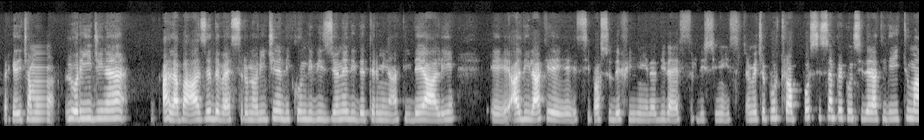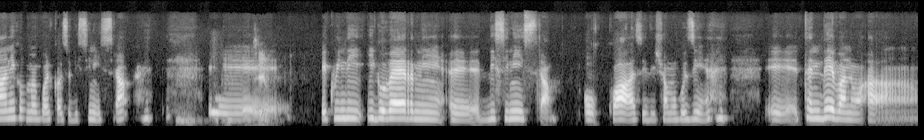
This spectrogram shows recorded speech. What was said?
perché diciamo l'origine alla base deve essere un'origine di condivisione di determinati ideali, eh, al di là che si possa definire di destra o di sinistra. Invece purtroppo si è sempre considerati i diritti umani come qualcosa di sinistra mm, e, sì. e, quindi i governi eh, di sinistra, o quasi diciamo così, eh, tendevano a,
